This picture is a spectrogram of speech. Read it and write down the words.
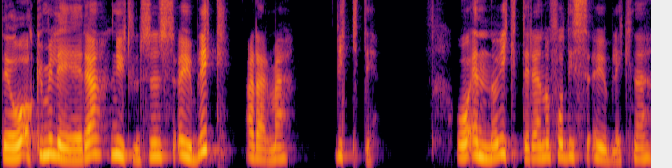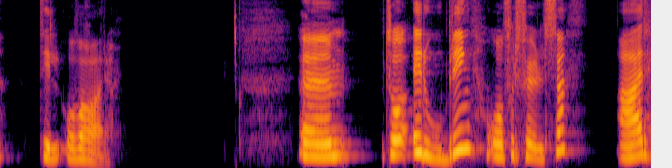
Det å akkumulere nytelsens øyeblikk er dermed viktig. Og enda viktigere enn å få disse øyeblikkene til å vare. Ehm, så erobring og forfølelse er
